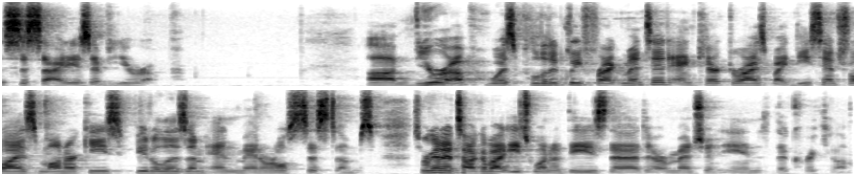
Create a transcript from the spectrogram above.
the societies of Europe. Um, Europe was politically fragmented and characterized by decentralized monarchies, feudalism, and manorial systems. So, we're going to talk about each one of these that are mentioned in the curriculum.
